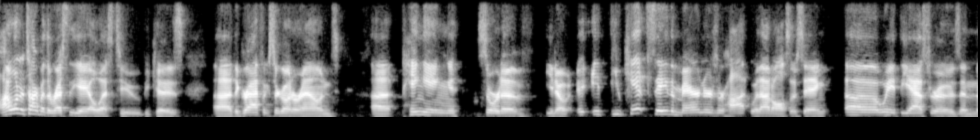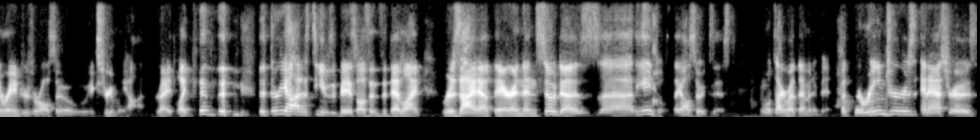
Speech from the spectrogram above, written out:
I want to talk about the rest of the ALS too because uh, the graphics are going around, uh, pinging sort of. You know, it, it, you can't say the Mariners are hot without also saying, uh, wait, the Astros and the Rangers are also extremely hot, right? Like the, the, the, three hottest teams in baseball since the deadline reside out there, and then so does uh, the Angels. They also exist, and we'll talk about them in a bit. But the Rangers and Astros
